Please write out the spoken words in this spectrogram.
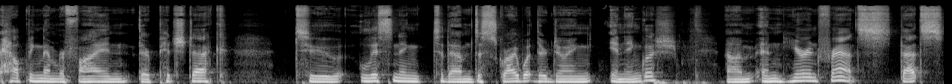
helping them refine their pitch deck to listening to them describe what they're doing in English. Um, and here in France, that's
